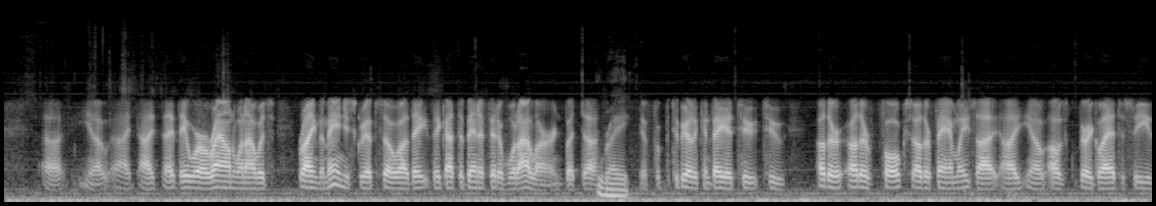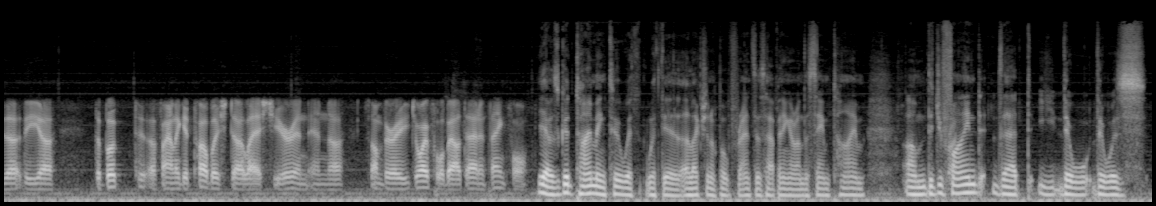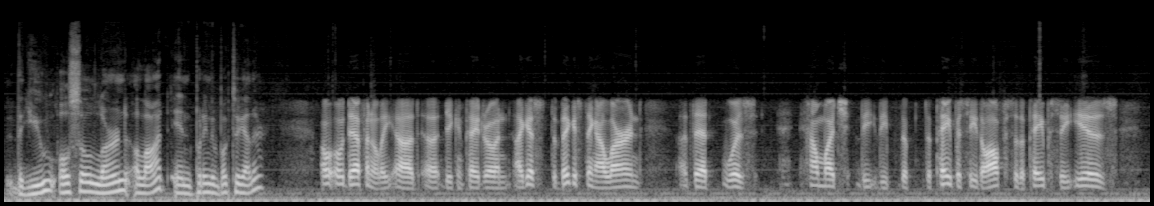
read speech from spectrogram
uh, you know, I, I, they were around when I was writing the manuscript, so uh, they they got the benefit of what I learned. But uh, Right. you know, for, to be able to convey it to to other other folks, other families, I, I you know, I was very glad to see the the uh, the book to, uh, finally get published uh, last year, and and uh, so I'm very joyful about that and thankful. Yeah, it was good timing too with with the election of Pope Francis happening around the same time. Um, did you find that y- there w- there was that you also learned a lot in putting the book together? Oh, oh definitely, uh, uh, Deacon Pedro. And I guess the biggest thing I learned uh, that was how much the, the, the, the papacy, the office of the papacy, is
